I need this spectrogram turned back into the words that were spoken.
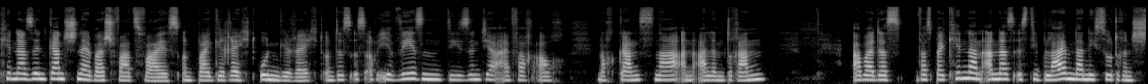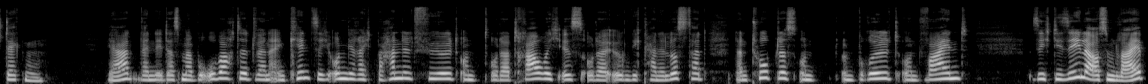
Kinder sind ganz schnell bei Schwarz-Weiß und bei gerecht, ungerecht. Und das ist auch ihr Wesen. Die sind ja einfach auch noch ganz nah an allem dran. Aber das, was bei Kindern anders ist, die bleiben da nicht so drin stecken. Ja, wenn ihr das mal beobachtet, wenn ein Kind sich ungerecht behandelt fühlt und oder traurig ist oder irgendwie keine Lust hat, dann tobt es und, und brüllt und weint sich die Seele aus dem Leib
